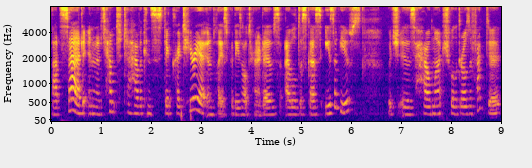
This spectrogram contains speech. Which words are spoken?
That said, in an attempt to have a consistent criteria in place for these alternatives, I will discuss ease of use which is how much will the girls affected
